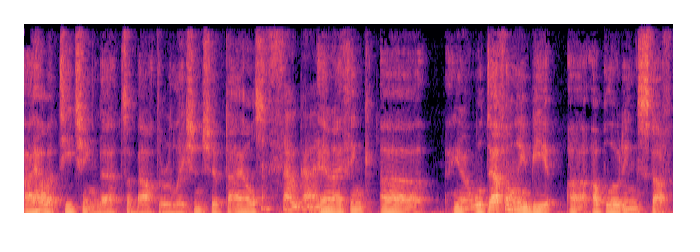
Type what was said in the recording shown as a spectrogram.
I, have a teaching that's about the relationship dials. It's so good, and I think uh, you know we'll definitely be uh, uploading stuff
